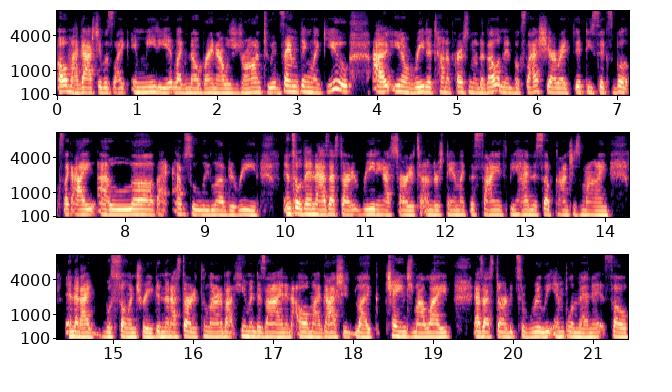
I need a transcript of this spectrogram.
oh my gosh, it was like immediate, like no brainer. I was drawn to it. Same thing like you. I, you know, read a ton of personal development books. Last year I read 56 books. Like I, I love, I absolutely love to read. And so then as I started reading, I started to understand like the science behind the subconscious mind. And then I was so intrigued. And then I started to learn about human design and oh my gosh, it like changed my life as I started to really implement it. So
